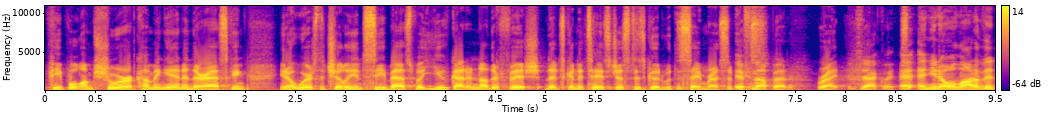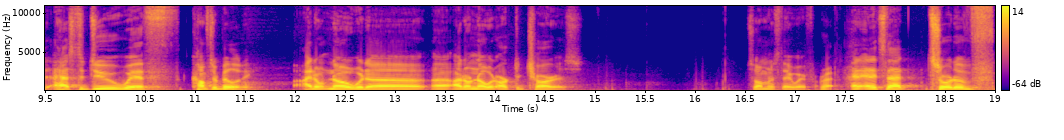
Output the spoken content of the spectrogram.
people, I'm sure, are coming in and they're asking, you know, where's the Chilean sea bass? But you've got another fish that's going to taste just as good with the same recipe. if not better. Right. Exactly. And, and you know, a lot of it has to do with comfortability. I don't know what uh, uh, I don't know what Arctic char is, so I'm going to stay away from it. Right. And, and it's that sort of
